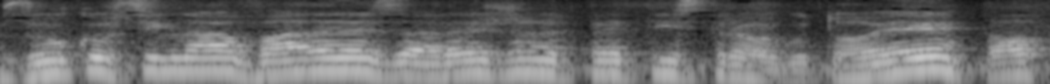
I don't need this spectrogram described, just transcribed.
звуков сигнал, вадене, зареждане, пет изстрела. Готови? Готов.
